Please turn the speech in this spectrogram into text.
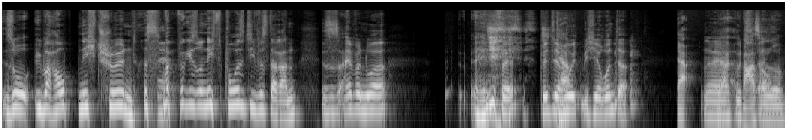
so überhaupt nicht schön. Das Ja. war wirklich so nichts Positives daran. Es ist einfach nur Hilfe, bitte Ja. holt mich hier runter. Ja, Naja, gut. war's auch. Also,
